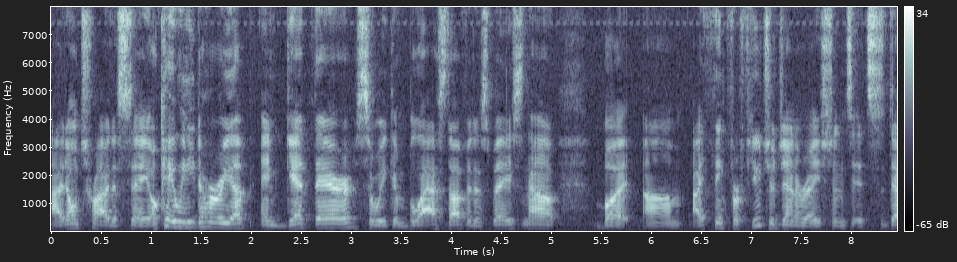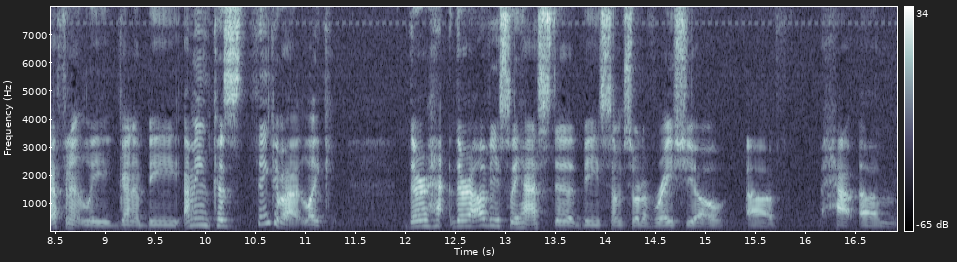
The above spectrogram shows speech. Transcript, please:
I don't try to say okay we need to hurry up and get there so we can blast off into space. Now but um, I think for future generations, it's definitely gonna be. I mean, because think about it, like there there obviously has to be some sort of ratio of how um,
